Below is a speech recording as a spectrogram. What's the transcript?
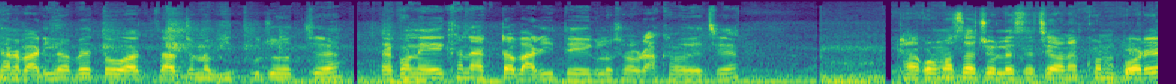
এখানে বাড়ি হবে, তো তার জন্য ভিত পুজো হচ্ছে। এখন এইখানে একটা বাড়িতে এগুলো সব রাখা হয়েছে। ঠাকুর মশাই চলে এসেছে অনেকক্ষণ পরে।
